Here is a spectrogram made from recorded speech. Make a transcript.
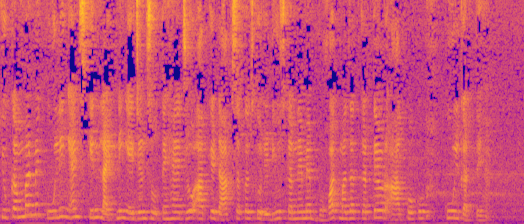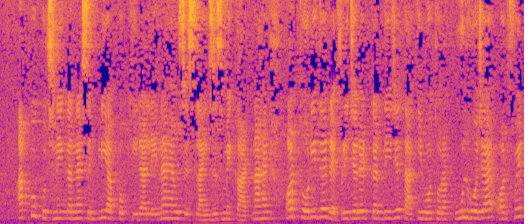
क्यूकम्बर में cooling and skin lightening agents होते हैं, जो आपके डार्क सर्कल्स को रिड्यूस करने में बहुत मदद करते हैं और आँखों को कूल करते हैं। आपको कुछ नहीं करना है सिंपली आपको खीरा लेना है, उसे स्लाइसेस में काटना है और थोड़ी देर रेफ्रिजरेट कर दीजिए ताकि वो थोड़ा कूल हो जाए और फिर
